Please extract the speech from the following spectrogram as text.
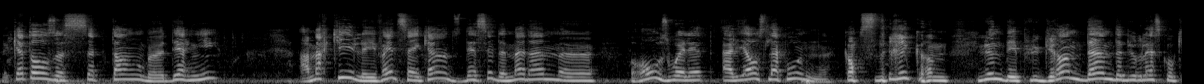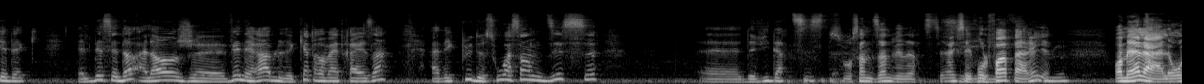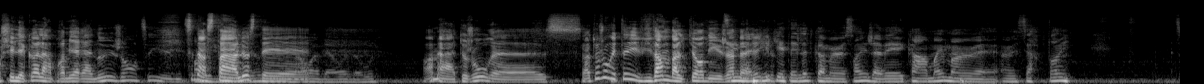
Le 14 septembre dernier a marqué les 25 ans du décès de Madame Rose Ouellette, alias Lapoune, considérée comme l'une des plus grandes dames de burlesque au Québec. Elle décéda à l'âge euh, vénérable de 93 ans, avec plus de 70 euh, de vie d'artiste. 70 ans de vie artistique. Hey, C'est Il faut le faire pareil. fou, là. Ouais, mais elle a lâché l'école en première année, genre, tu sais. Dans ce temps-là, c'était. Ah ouais, ben ouais, ben ouais. Ah, mais elle a toujours. euh, ça a toujours été vivante dans le cœur des gens, malgré qu'il était là comme un singe, j'avais quand même un, un certain.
